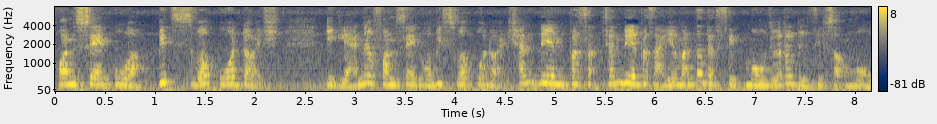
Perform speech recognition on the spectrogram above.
von 10 Uhr bis 12 Uhr Deutsch Ich lerne von 10 Uhr bis 12 Uhr Deutsch ฉันเรียนภาษาฉันเรียนภาษาเยอรมันตั้งแต่ 10 โมงจนกระทั่งถึง 12 โมง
